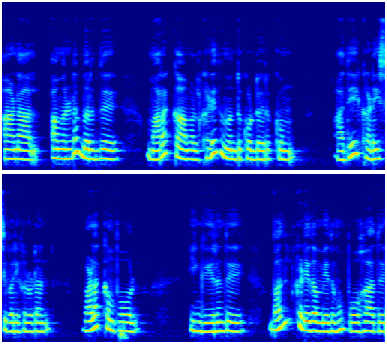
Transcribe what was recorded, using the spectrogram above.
ஆனால் அவனிடமிருந்து மறக்காமல் கடிதம் வந்து கொண்டு இருக்கும் அதே கடைசி வரிகளுடன் வழக்கம் போல் இங்கு இருந்து பதில் கடிதம் எதுவும் போகாது.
